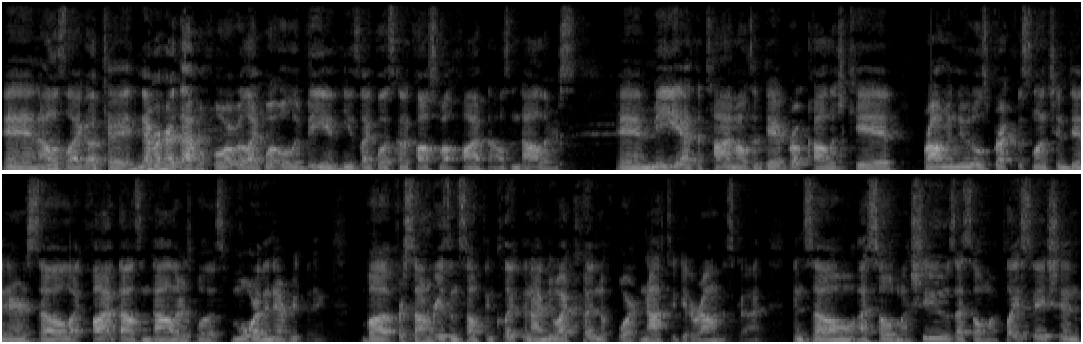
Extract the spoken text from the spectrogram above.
And I was like, okay, never heard that before, but like, what will it be? And he's like, well, it's going to cost about $5,000. And me at the time, I was a dead broke college kid, ramen noodles, breakfast, lunch, and dinner. So like $5,000 was more than everything. But for some reason, something clicked and I knew I couldn't afford not to get around this guy. And so I sold my shoes, I sold my PlayStation,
